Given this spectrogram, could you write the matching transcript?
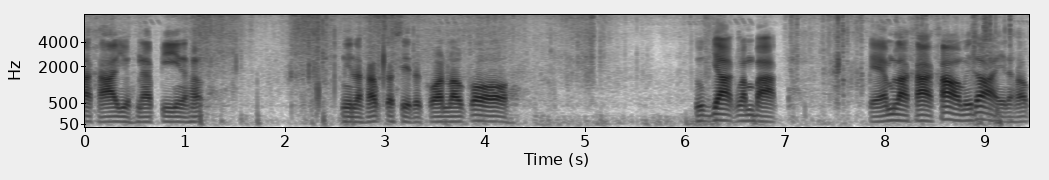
ราคาอยู่นาปีนะครับ นี่แหละครับเกษตรกรเราก็ทุกยากลำบากแถมราคาข้าวไม่ได้นะครับ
